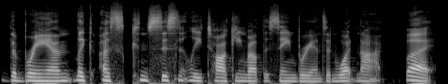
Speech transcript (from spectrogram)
the brand, like us consistently talking about the same brands and whatnot. But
